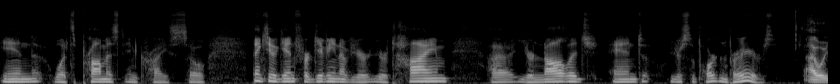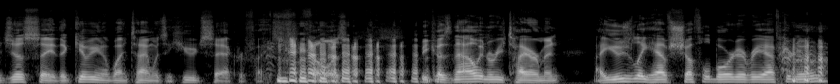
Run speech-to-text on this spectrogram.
in what's promised in Christ. So, thank you again for giving of your, your time, uh, your knowledge, and your support and prayers. I would just say that giving of my time was a huge sacrifice, fellas, because now in retirement, I usually have shuffleboard every afternoon,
